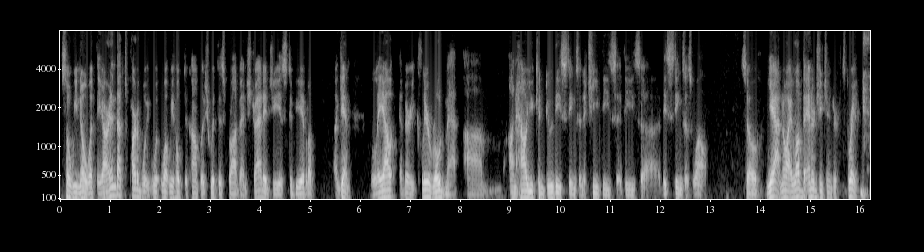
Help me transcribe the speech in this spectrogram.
so we know what they are. And that's part of what, what we hope to accomplish with this broadband strategy is to be able to, again, lay out a very clear roadmap um, on how you can do these things and achieve these these uh, these things as well. So yeah, no, I love the energy, Ginger. It's great.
